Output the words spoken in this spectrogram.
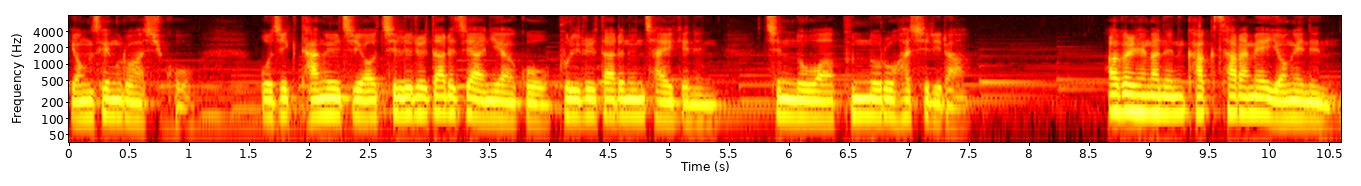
영생으로 하시고 오직 당을 지어 진리를 따르지 아니하고 불의를 따르는 자에게는 진노와 분노로 하시리라. 악을 행하는 각 사람의 영에는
